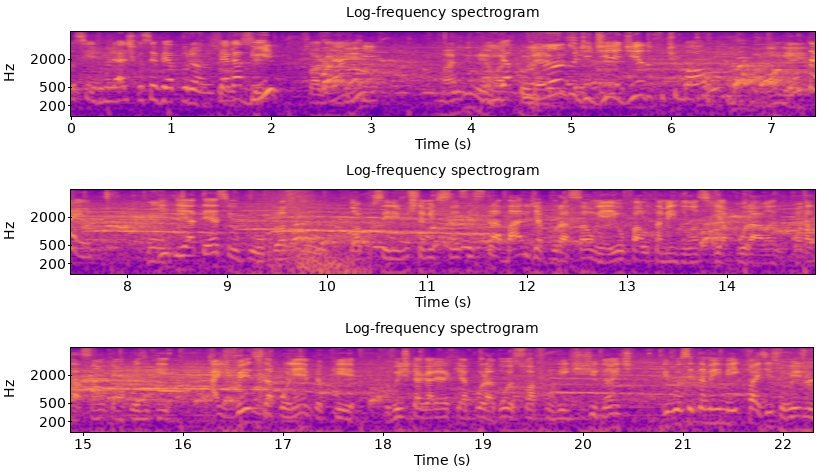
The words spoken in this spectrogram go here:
assim, as mulheres que você vê apurando. Tem a Gabi, Só a né, Gabi. que- Mais ninguém, e apurando assim. de dia a dia do futebol, Ninguém. não tem. E, e até assim, o, o próximo tópico seria justamente esse trabalho de apuração, e aí eu falo também do lance de apurar a contratação, que é uma coisa que às vezes dá polêmica, porque eu vejo que a galera que é apurador sofre um hate gigante, e você também meio que faz isso. Eu vejo,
